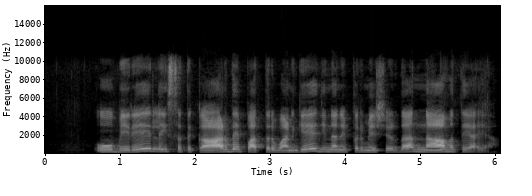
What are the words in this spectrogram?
ਉਹ ਮੇਰੇ ਲਈ ਸਤਕਾਰ ਦੇ ਪਾਤਰ ਬਣ ਗਏ, ਜਿਨ੍ਹਾਂ ਨੇ ਪਰਮੇਸ਼ਰ ਦਾ ਨਾਮ ਧਿਆਇਆ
